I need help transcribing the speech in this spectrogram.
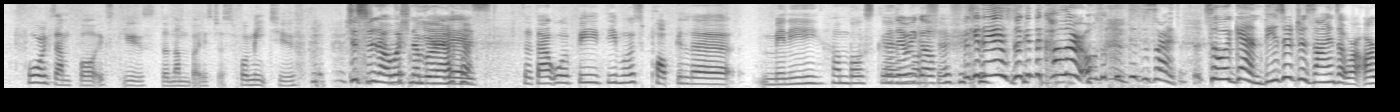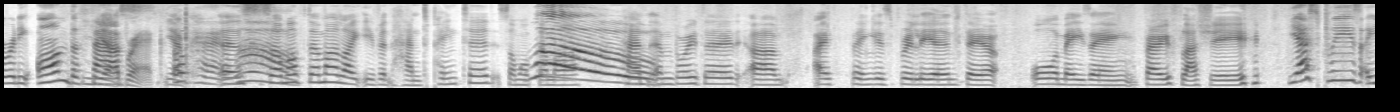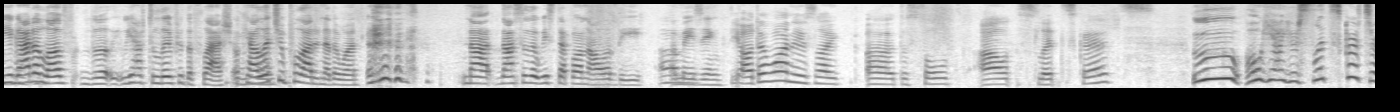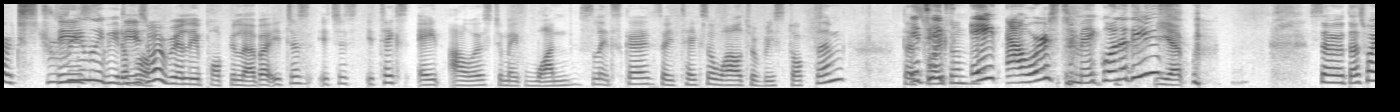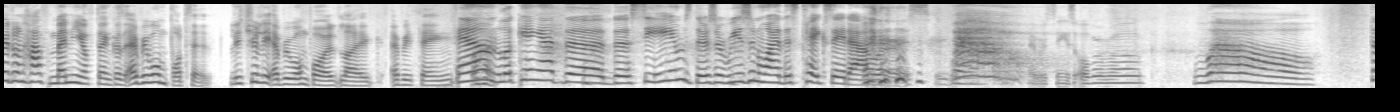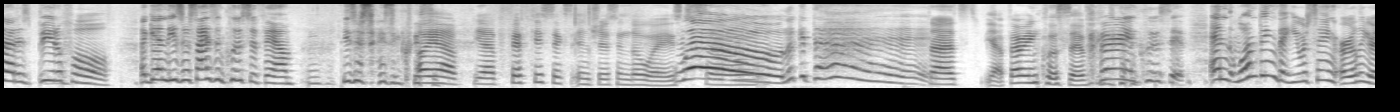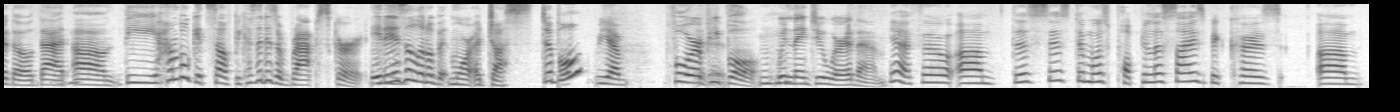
for example, excuse the number is just for me to. Just to know which number Yeah. it is. So that would be the most popular mini skirt. Oh, there we go. Look at this. Look at the color. Oh, look at the designs. So again, these are designs that were already on the Yes, fabric. yeah. Okay. And some of them are like even hand painted. Some of them are hand embroidered. Um, I think it's brilliant. They're all amazing, very flashy. yes, please. You Mm-hmm. gotta love the. We have to live for the flash. Okay, I'll let you pull out another one. not not so that we step on all of the Um, amazing. The other one is like uh, the sold out slit skirts. Ooh. Oh yeah, your slit skirts are extremely beautiful. These were really popular, but it just it just it takes eight hours to make one slit skirt, so it takes a while to restock them. That's it takes eight hours to make one of these. Yep. So that's why I don't have many of them because everyone bought it. Literally everyone bought like everything. Fam, looking at the the seams, there's a reason why this takes eight hours. Everything is overall. Wow, that is beautiful. Again, these are size inclusive, fam. These are size inclusive. Oh yeah, yeah, fifty six inches in the waist. So Whoa! look at that. that's yeah, very inclusive. Very inclusive. And one thing that you were saying earlier, though, that Mm-hmm. um, the hanbok itself, because it is a wrap skirt, it Mm-hmm. is a little bit more adjustable. yeah. for It people when they do wear them. Yeah, so um, this is the most popular size because um,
